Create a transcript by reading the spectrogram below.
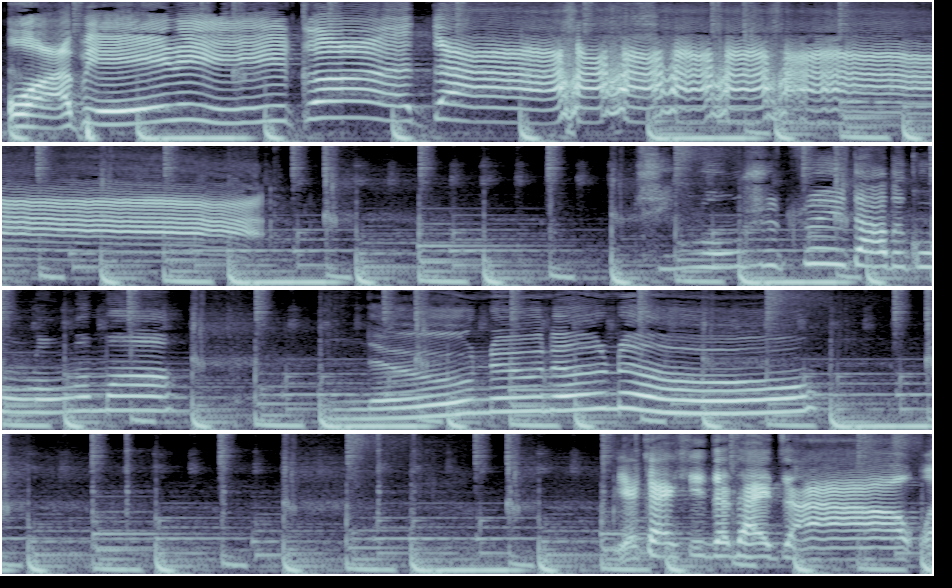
我比你更。”最大的恐龙了吗？No no no no！别开心的太早，我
